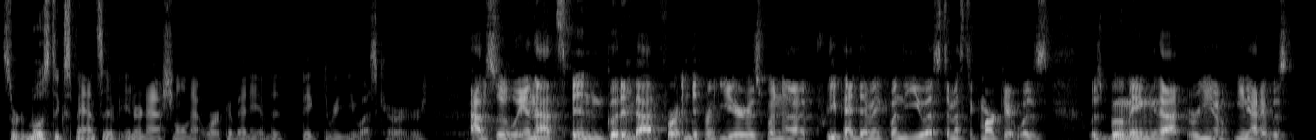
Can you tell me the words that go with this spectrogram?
sort of most expansive international network of any of the big three US carriers. Absolutely. And that's been good and bad for it in different years. When uh, pre-pandemic, when the U.S. domestic market was was booming, that you know United was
